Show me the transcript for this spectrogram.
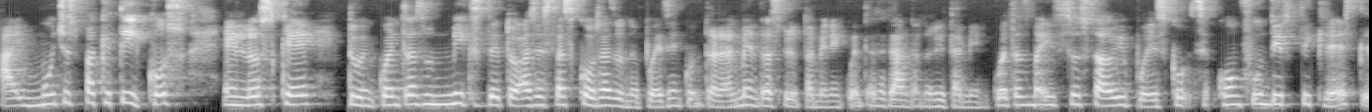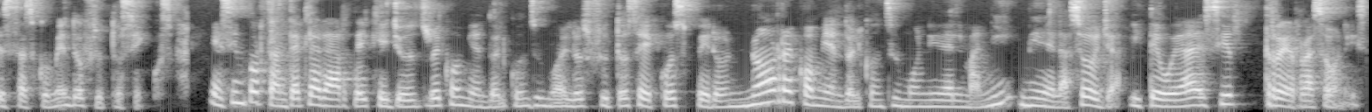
hay muchos paqueticos en los que tú encuentras un mix de todas estas cosas donde puedes encontrar almendras, pero también encuentras arándanos y también encuentras maíz tostado y puedes confundirte y crees que estás comiendo frutos secos. Es importante aclararte que yo recomiendo el consumo de los frutos secos, pero no recomiendo el consumo ni del maní ni de la soya. Y te voy a decir tres razones.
